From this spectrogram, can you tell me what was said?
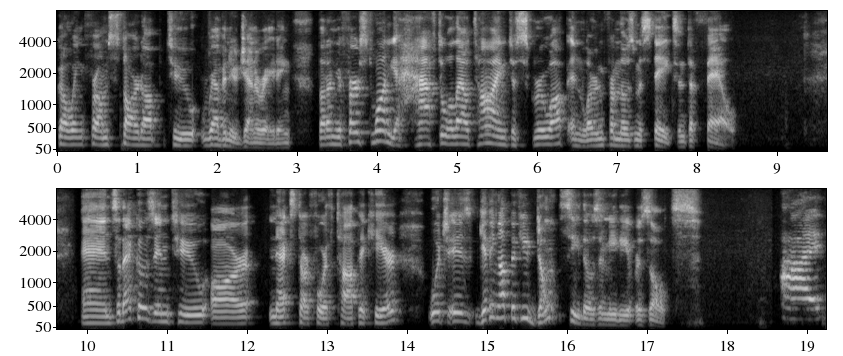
going from startup to revenue generating. But on your first one you have to allow time to screw up and learn from those mistakes and to fail. And so that goes into our next our fourth topic here which is giving up if you don't see those immediate results. I,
